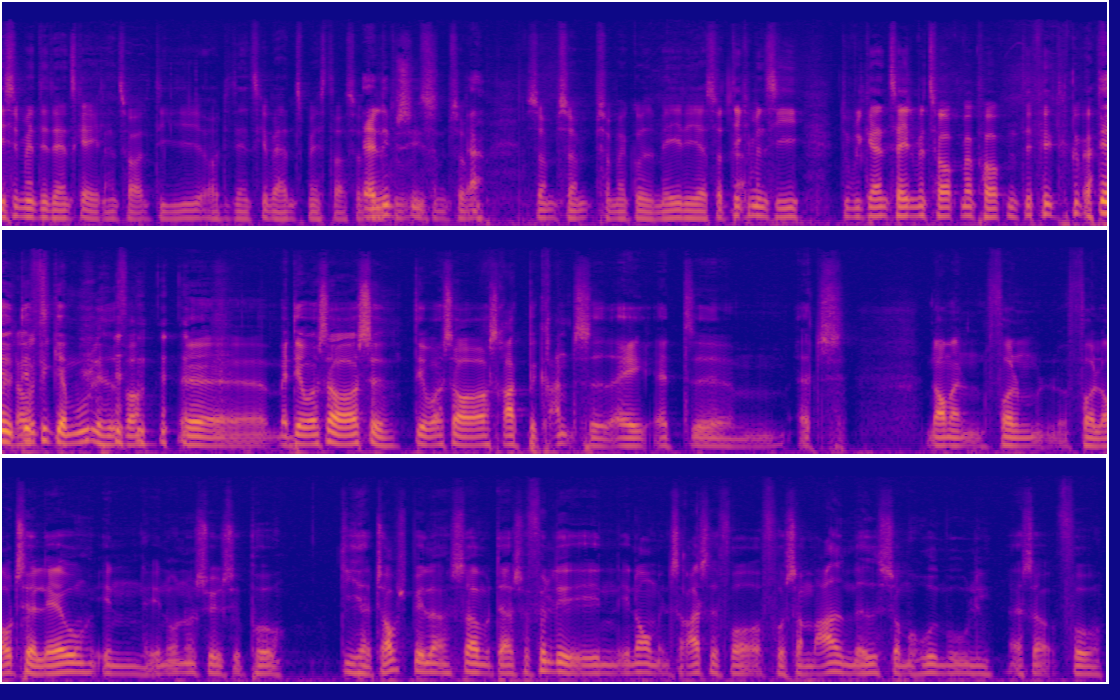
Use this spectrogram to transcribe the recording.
er simpelthen det danske A-landshold de, og de danske verdensmestre, så ja, lige præcis. Som, som, ja. som, som, som, er gået med i det her. Så det ja. kan man sige, du vil gerne tale med toppen af poppen, det fik du i hvert fald Det, det fik jeg mulighed for. øh, men det var så også det var så også ret begrænset af, at, øh, at når man får, får lov til at lave en, en undersøgelse på de her topspillere, så er der selvfølgelig en enorm interesse for at få så meget med som overhovedet muligt. Altså få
